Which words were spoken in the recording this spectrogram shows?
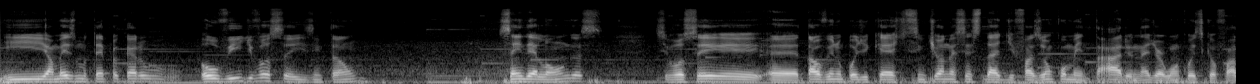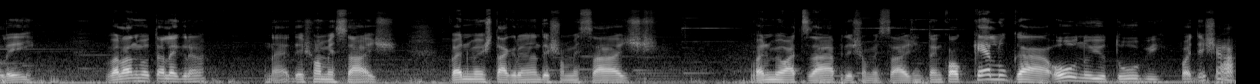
E ao mesmo tempo eu quero ouvir de vocês, então, sem delongas, se você está é, ouvindo o podcast sentiu a necessidade de fazer um comentário né, de alguma coisa que eu falei, vai lá no meu Telegram, né, deixa uma mensagem, vai no meu Instagram, deixa uma mensagem, vai no meu WhatsApp, deixa uma mensagem. Então, em qualquer lugar, ou no YouTube, pode deixar.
